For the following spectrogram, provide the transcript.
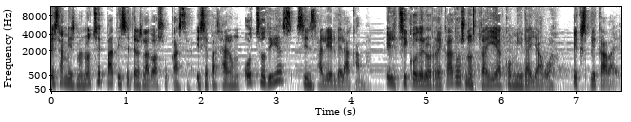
Esa misma noche, Patty se trasladó a su casa y se pasaron ocho días sin salir de la cama. El chico de los recados nos traía comida y agua, explicaba él.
